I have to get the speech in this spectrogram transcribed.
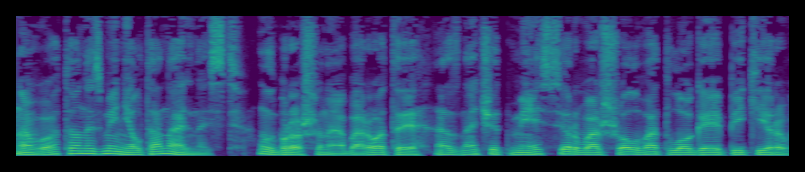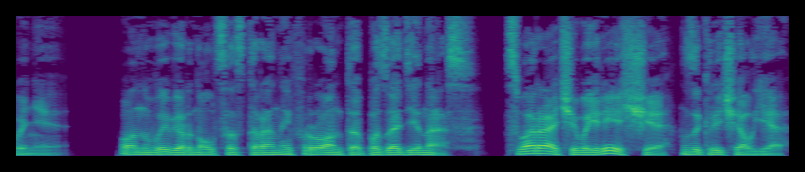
Вот он изменил тональность, сброшены обороты, а значит, мессер вошел в отлогое пикирование. Он вывернул со стороны фронта позади нас. «Сворачивай резче!» — закричал я.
